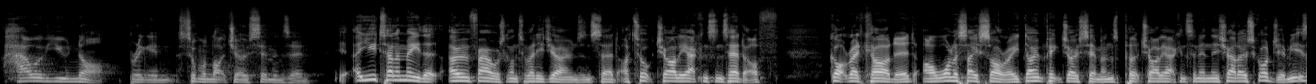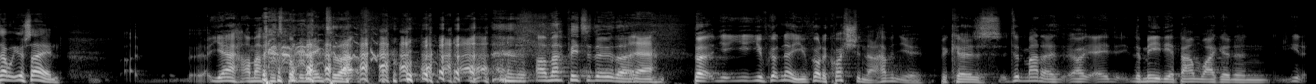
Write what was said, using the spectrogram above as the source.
how have you not bringing someone like Joe Simmonds in? Are you telling me that Owen Farrell's gone to Eddie Jones and said, I took Charlie Atkinson's head off, got red carded, I want to say sorry, don't pick Joe Simmonds, put Charlie Atkinson in the shadow squad, Jim? Is that what you're saying? Yeah, I'm happy to put my name to that. I'm happy to do that. Yeah. But you, you've got no, you've got to question that, haven't you? Because it doesn't matter uh, uh, the media bandwagon and you know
